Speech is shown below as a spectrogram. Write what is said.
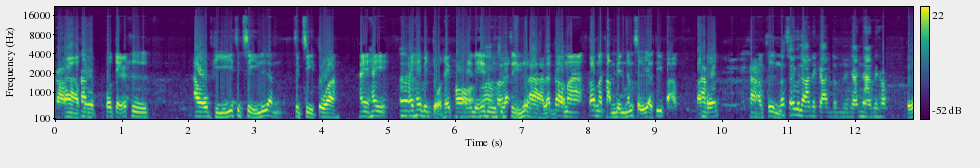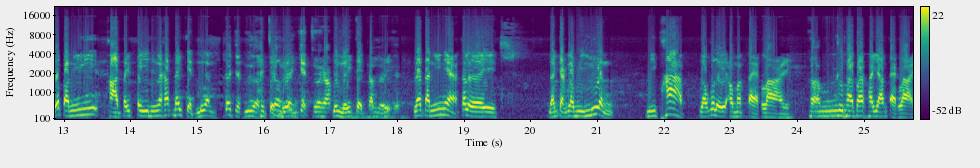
ครับ อ่าครับโปรโปรเจกต์ก็คือ เอาผี 14 เรื่อง 14 ตัว ให้ให้อ่าให้ให้เป็นโจทย์ให้พ่อเดี๋ยวให้ดูและ14เรื่องาแล้วก็มาก็มาทำเป็นหนังสืออย่างที่ป๋าป๋าครับโพสต์ครับเอาขึ้นแล้วใช้เวลาในการดำเนินงานนานไหมครับ โอ้ตอนนี้ผ่านไปปีหนึ่งแล้วครับ ได้เจ็ดเรื่อง ได้เจ็ดเรื่องได้เจ็ดเรื่อง เจ็ดใช่ไหมครับ ยังเหลืออีกเจ็ดครับเหลืออีกเจ็ด และตอนนี้เนี่ยก็เลย หลังจากเรามีเรื่องมีภาพเราก็เลยเอามาแตกลาย ครับ คือพยพยายามแตกลาย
